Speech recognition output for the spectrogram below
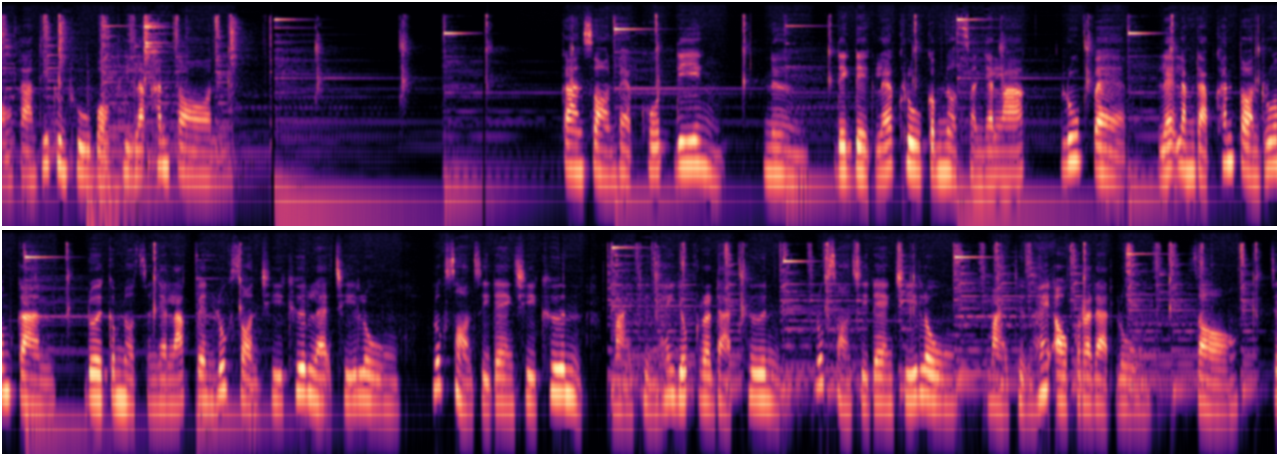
2ตามที่คุณครูบอกทีละขั้นตอน การสอนแบบโคดดิ้ง 1. เด็กๆ และครูกำหนดสัญลักษณ์ รูปแบบ และลำดับขั้นตอนร่วมกัน โดยกำหนดสัญลักษณ์เป็นลูกศรชี้ขึ้นและชี้ลง ลูกศรสีแดงชี้ขึ้น หมายถึงให้ยกกระดาษขึ้น ลูกศรสีแดงชี้ลง หมายถึงให้เอากระดาษลง 2. แจ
